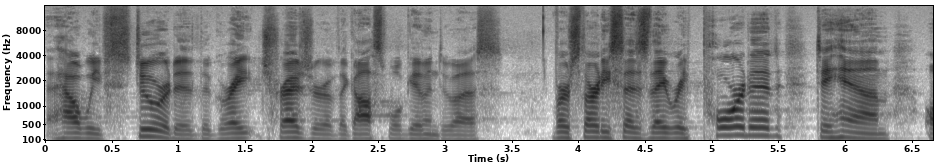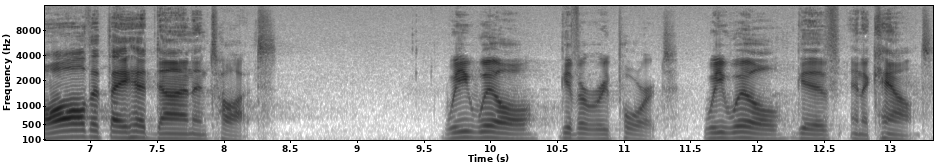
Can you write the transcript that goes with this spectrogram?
how we've stewarded the great treasure of the gospel given to us. Verse 30 says, They reported to him all that they had done and taught we will give a report. We will give an account.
